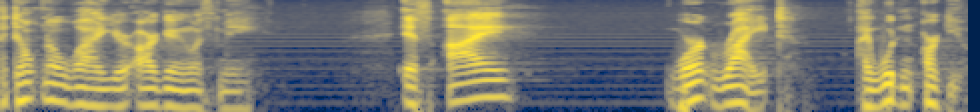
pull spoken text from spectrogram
I don't know why you're arguing with me. If I weren't right, I wouldn't argue.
